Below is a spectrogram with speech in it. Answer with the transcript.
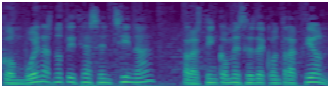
con buenas noticias en China, tras cinco meses de contracción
